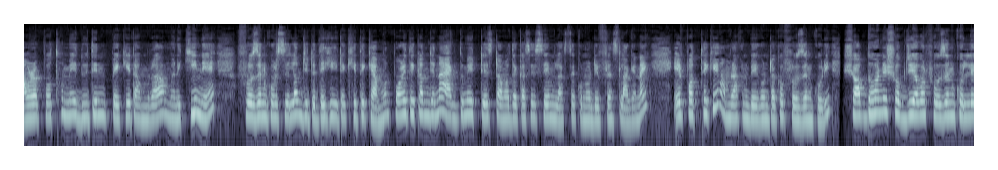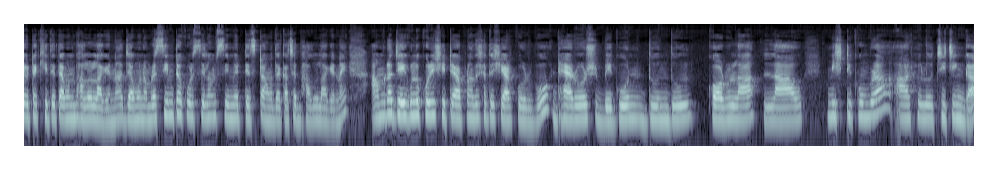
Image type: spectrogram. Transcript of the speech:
আমরা প্রথমে দুই তিন প্যাকেট আমরা মানে কিনে ফ্রোজেন করছিলাম, যেটা দেখি এটা খেতে কেমন। পরে দেখলাম যে না, একদমই টেস্ট আমাদের কাছে সেম লাগছে, কোনো ডিফারেন্স লাগে নাই। এরপর থেকে আমরা এখন বেগুনটাকে ফ্রোজেন করি। সব ধরনের সবজি আবার ফ্রোজেন করলে ওটা খেতে তেমন ভালো লাগে না। যেমন আমরা সিমটা করছিলাম, সিমের টেস্টটা আমাদের কাছে ভালো লাগে নাই। আমরা যেগুলো করি সেটা আপনাদের সাথে শেয়ার করব। ঢ্যাঁড়স বেগুন, দুন্দুল, করলা, লাউ, মিষ্টি কুমড়া আর হলো চিচিঙ্গা।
